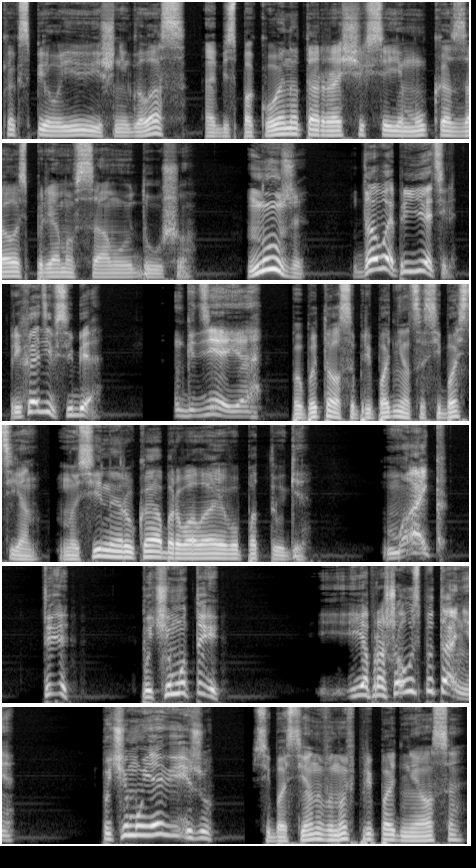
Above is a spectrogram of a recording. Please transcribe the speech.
как спелые вишни, глаз, обеспокоенно таращихся ему, казалось, прямо в самую душу. «Ну же! Давай, приятель, приходи в себя!» «Где я?» Попытался приподняться Себастьян, но сильная рука оборвала его потуги. «Майк, ты... Почему ты... Я прошел испытание? Почему я вижу?» Себастьян вновь приподнялся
